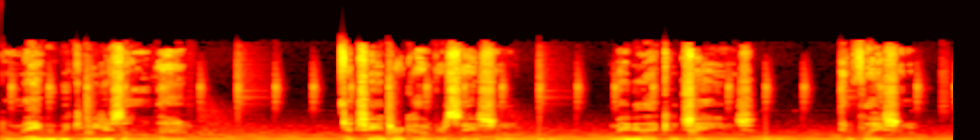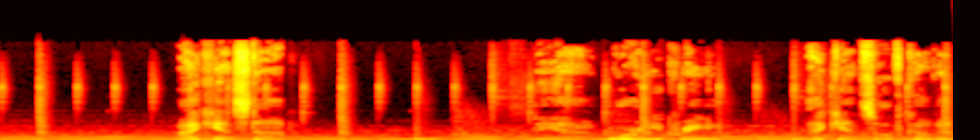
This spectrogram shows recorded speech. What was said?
but maybe we can use all of that and change our conversation. Maybe that can change inflation. I can't stop the uh, war in Ukraine. I can't solve COVID.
